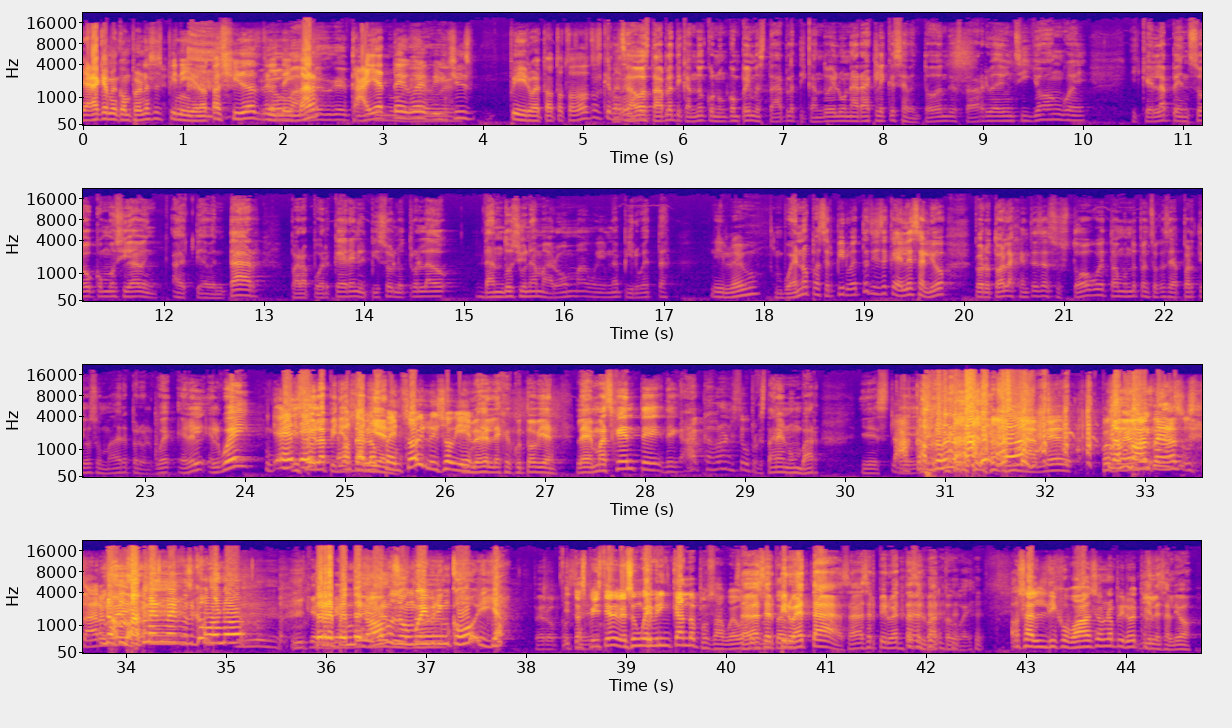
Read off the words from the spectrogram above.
y ahora que me compré unas espinillerotas chidas del No Neymar, mames, güey, cállate, güey, mujer, güey. pinches piruetotototos que me sábado venden. estaba platicando con un compa y me estaba platicando él un aracle que se aventó donde estaba arriba de un sillón, güey. Y que él la pensó cómo se iba a aven- a a aventar para poder caer en el piso del otro lado dándose una maroma, güey, una pirueta. Y luego... Bueno, para hacer piruetas, dice que a él le salió, pero toda la gente se asustó, güey. Todo el mundo pensó que se había partido su madre, pero el güey, él- el güey Eh, hizo eh, la pirueta O sea, bien. lo pensó y lo hizo bien. Y lo, le ejecutó bien. La demás gente, de, ah, cabrón, este porque están en un bar. Y este, Ah, cabrón. Pues no mames. te va a asustar, no güey. mames, güey, pues cómo no. De repente, no, pues un güey brincó y ya. Pero, Y pues, estás pisteando y ves un güey brincando, pues a huevo. Sabe hacer piruetas, sabe hacer piruetas el vato, güey. O sea, él dijo, voy a hacer una pirueta. Y le salió.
